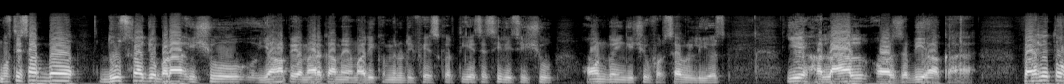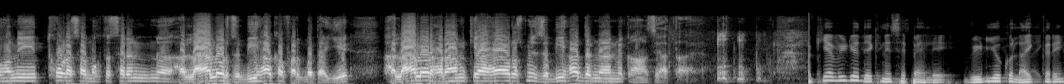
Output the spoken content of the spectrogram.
مفتی صاحب، دوسرا جو بڑا ایشو یہاں پہ امریکہ میں ہماری کمیونٹی فیس کرتی ہے اسے serious issue ongoing issue for several years یہ حلال اور زبیحہ کا ہے۔ پہلے تو ہمیں تھوڑا سا مختصراً حلال اور زبیحہ کا فرق بتائیے۔ حلال اور حرام کیا ہے اور اس میں زبیحہ درمیان میں کہاں سے آتا ہے؟ بقیہ ویڈیو دیکھنے سے پہلے ویڈیو کو لائک کریں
